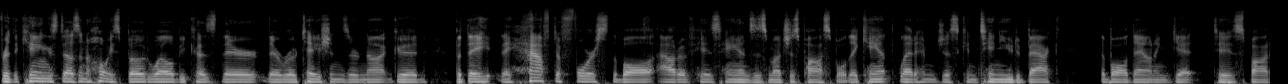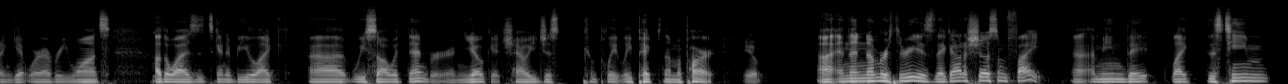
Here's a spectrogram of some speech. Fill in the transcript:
for the Kings doesn't always bode well because their their rotations are not good. But they they have to force the ball out of his hands as much as possible. They can't let him just continue to back the ball down and get to his spot and get wherever he wants. Otherwise, it's going to be like uh, we saw with Denver and Jokic, how he just completely picked them apart. Yep. Uh, and then number three is they got to show some fight. Uh, I mean, they like this team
